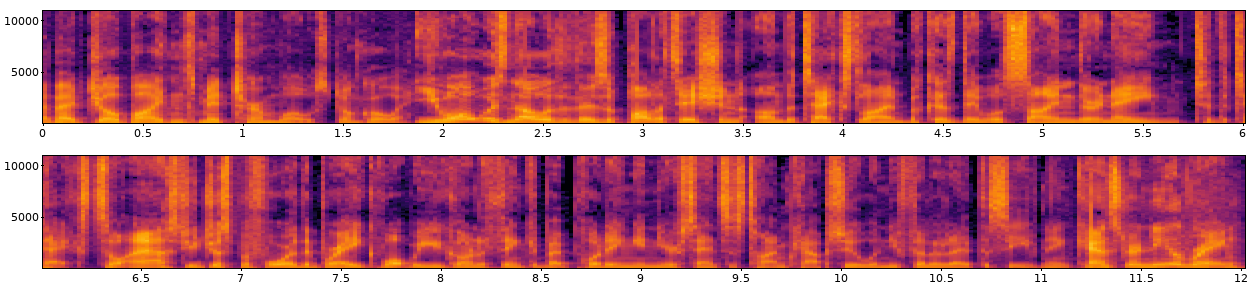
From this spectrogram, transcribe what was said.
about Joe Biden's midterm woes. Don't go away. You always know that there's a politician on the text line because they will sign their name to the text. So I asked you just before the break, what were you going to think about putting in your census time capsule when you fill it out this evening? Councillor Neil Ring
